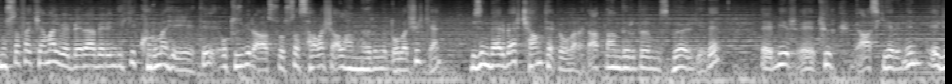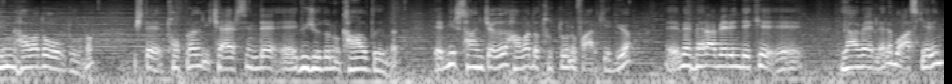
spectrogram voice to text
Mustafa Kemal ve beraberindeki kurma heyeti 31 Ağustos'ta savaş alanlarını dolaşırken bizim Berber Çamtepe olarak adlandırdığımız bölgede e, bir e, Türk askerinin elinin havada olduğunu, işte toprağın içerisinde e, vücudunun kaldığını, bir sancağı havada tuttuğunu fark ediyor ve beraberindeki yaverlere bu askerin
